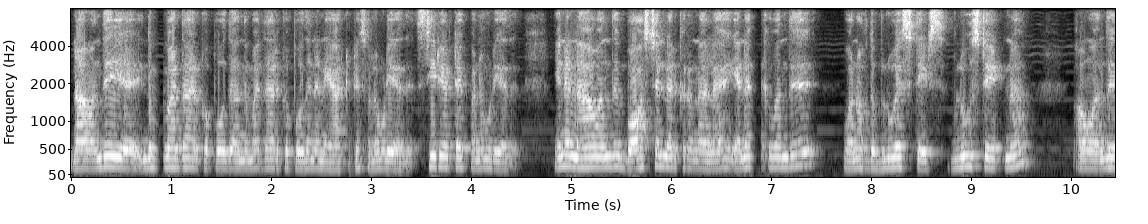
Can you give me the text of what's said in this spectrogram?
நான் வந்து இந்த மாதிரி தான் இருக்க போகுது அந்த மாதிரி தான் இருக்க போகுதுன்னு நான் யார்கிட்டயும் சொல்ல முடியாது. ஸ்டீரியோ டைப் பண்ண முடியாது. ஏன்னா நான் வந்து பாஸ்டன்ல இருக்கிறனால எனக்கு வந்து one of the bluest states blue ஸ்டேட்னா அவங்க வந்து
